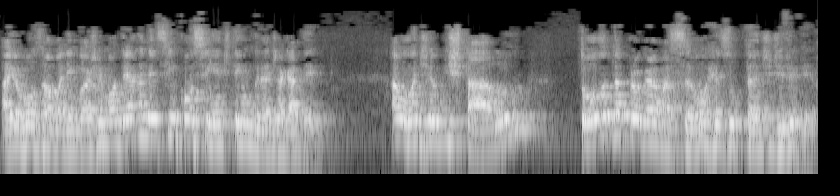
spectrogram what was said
aí eu vou usar uma linguagem moderna, nesse inconsciente tem um grande HD, aonde eu instalo toda a programação resultante de viver.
